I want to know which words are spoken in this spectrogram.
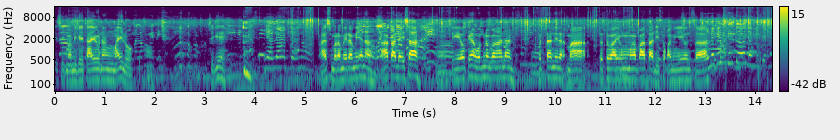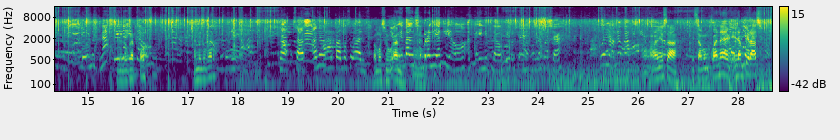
Sige, mamigay tayo ng Milo. Oh. Sige. Lahat, ano. Marami-rami yan ah. Ah, kada isa. Mm, sige, okay na. Huwag na pangalan. Punta nila. Matutuwa yung mga bata. Dito kami ngayon sa... Lagay- Ano lugar to? Ano lugar? Sa, sa, ano, pamusuan. Pamusuan. Yung ibang sobrang hiyang-hiya oh, at kainit daw, pero siya nauna ba siya? Wala. Wala, bakit? Oh, ayos ah. Isang mong na. Ilang piraso?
